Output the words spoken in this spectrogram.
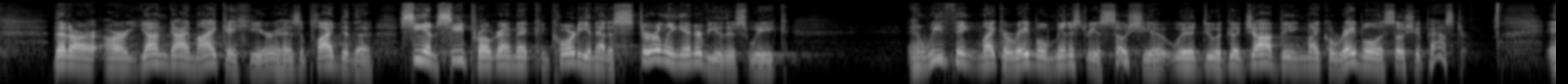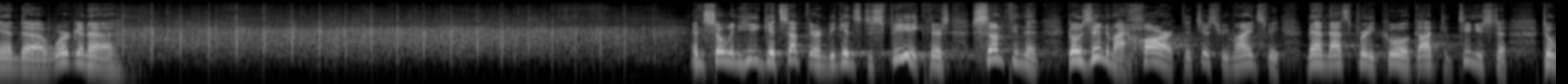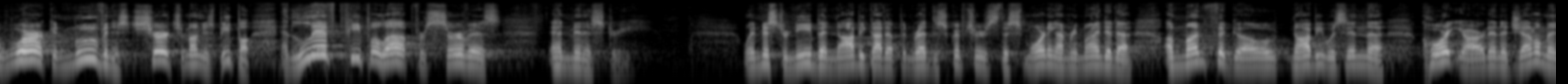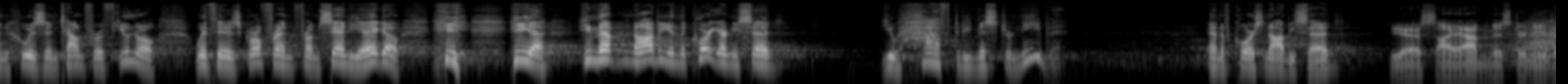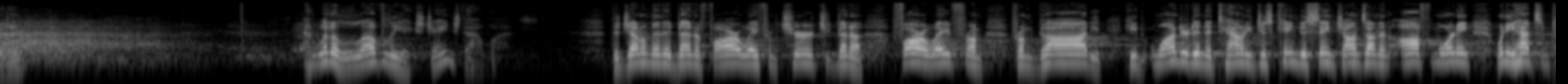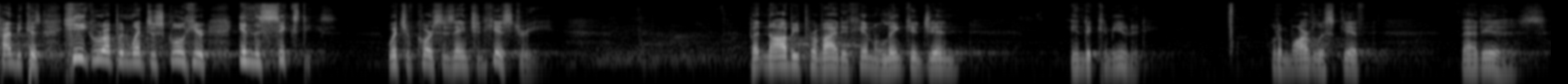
that our, our young guy Micah here has applied to the CMC program at Concordia and had a sterling interview this week. And we think Micah Rabel, ministry associate, would do a good job being Micah Rabel, associate pastor. And uh, we're going to. And so when he gets up there and begins to speak, there's something that goes into my heart that just reminds me, man, that's pretty cool. God continues to, to work and move in his church among his people and lift people up for service and ministry. When Mr. Neben and Nobby got up and read the scriptures this morning, I'm reminded a, a month ago, Nobby was in the courtyard, and a gentleman who was in town for a funeral with his girlfriend from San Diego, he, he, uh, he met Nobby in the courtyard and he said, You have to be Mr. Neben. And of course, Nobby said, Yes, I am Mr. Neben. and what a lovely exchange that was. The gentleman had been far away from church. He'd been a far away from, from God. He'd, he'd wandered into town. He just came to St. John's on an off morning when he had some time because he grew up and went to school here in the 60s, which, of course, is ancient history. But Nobby provided him a linkage in, into community. What a marvelous gift that is.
